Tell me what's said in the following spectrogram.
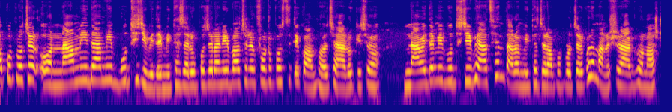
অপপ্রচার ও নামি দামি বুদ্ধিজীবীদের মিথ্যাচার। উপজেলা নির্বাচনে ভোট উপস্থিতি কম হয়েছে। আরও কিছু নামি দামি বুদ্ধিজীবী আছেন, তারাও মিথ্যাচার, অপপ্রচার করে মানুষের আগ্রহ নষ্ট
